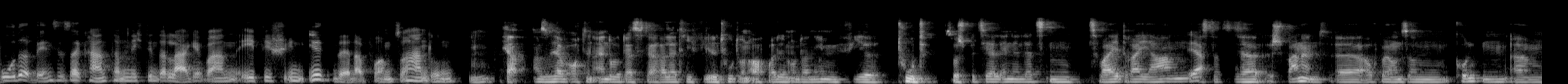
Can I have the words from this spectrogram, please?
Oder wenn sie es erkannt haben, nicht in der Lage waren, ethisch in irgendeiner Form zu handeln. Mhm. Ja, also ich habe auch den Eindruck, dass sich da relativ viel tut und auch bei den Unternehmen viel tut. So speziell in den letzten zwei, drei Jahren ja. ist das sehr spannend, äh, auch bei unseren Kunden, ähm,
